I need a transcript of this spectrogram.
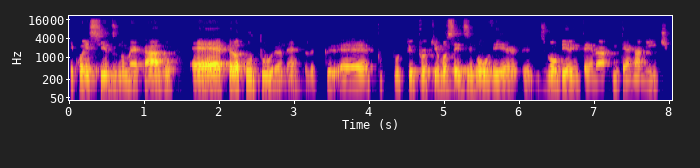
reconhecidos no mercado, é pela cultura, né? É, porque vocês desenvolveram, desenvolveram interna, internamente.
